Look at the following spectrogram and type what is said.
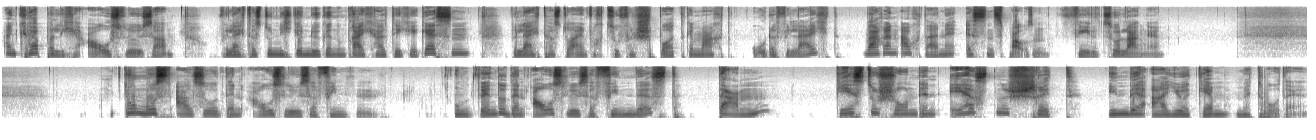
ein körperlicher Auslöser Vielleicht hast du nicht genügend und reichhaltig gegessen, vielleicht hast du einfach zu viel Sport gemacht oder vielleicht waren auch deine Essenspausen viel zu lange. Du musst also den Auslöser finden. Und wenn du den Auslöser findest, dann gehst du schon den ersten Schritt in der Ayurgem-Methode.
